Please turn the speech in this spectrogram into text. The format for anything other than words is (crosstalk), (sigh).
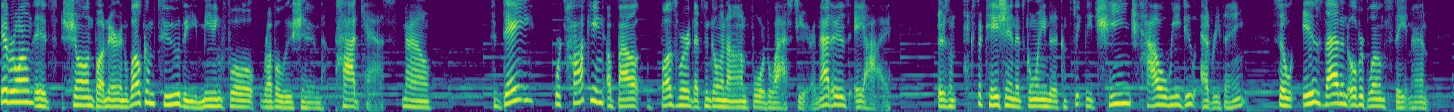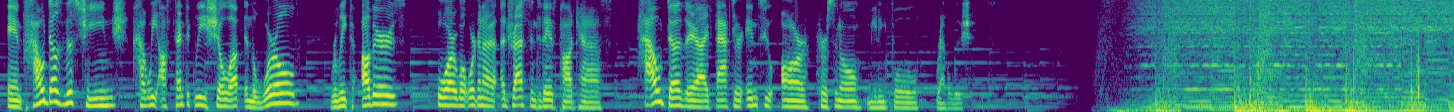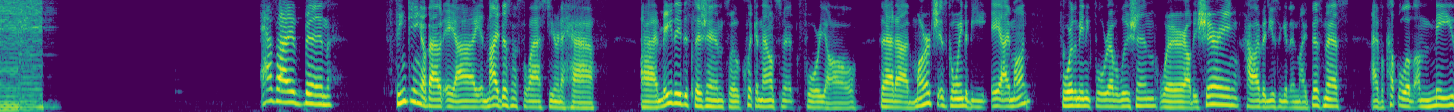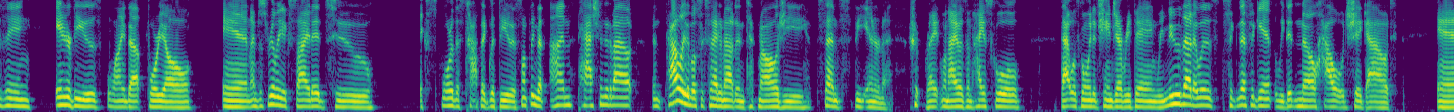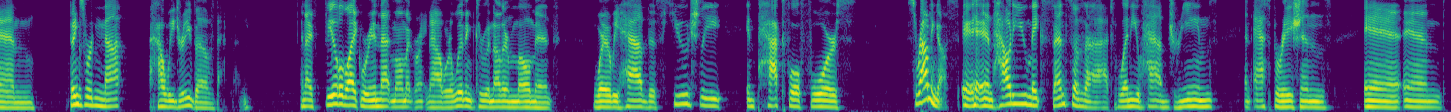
Hey everyone, it's Shawn Buttner, and welcome to the Meaningful Revolution podcast. Now, today we're talking about the buzzword that's been going on for the last year, and that is AI. There's an expectation it's going to completely change how we do everything. So, is that an overblown statement? And how does this change how we authentically show up in the world, relate to others, or what we're going to address in today's podcast? How does AI factor into our personal, meaningful revolutions? As I've been thinking about AI in my business the last year and a half, I made a decision. So, quick announcement for y'all that uh, March is going to be AI month for the Meaningful Revolution, where I'll be sharing how I've been using it in my business. I have a couple of amazing interviews lined up for y'all, and I'm just really excited to explore this topic with you. It's something that I'm passionate about and probably the most excited about in technology since the internet, (laughs) right? When I was in high school, that was going to change everything. We knew that it was significant. We didn't know how it would shake out and things were not how we dreamed of back then. And I feel like we're in that moment right now. We're living through another moment where we have this hugely impactful force surrounding us. And how do you make sense of that when you have dreams and aspirations and and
